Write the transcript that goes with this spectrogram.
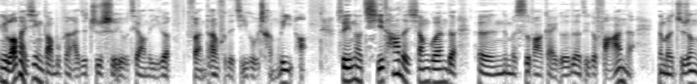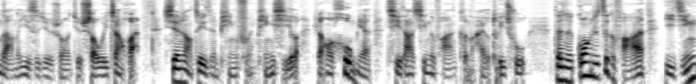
因为老百姓大部分还是支持有这样的一个反贪腐的机构成立啊，所以呢，其他的相关的呃，那么司法改革的这个法案呢，那么执政党的意思就是说，就稍微暂缓，先让这一阵平复平息了，然后后面其他新的法案可能还要推出。但是光是这个法案已经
